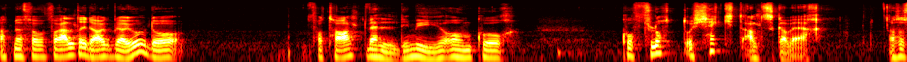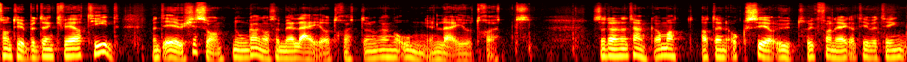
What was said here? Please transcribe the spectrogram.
at vi for foreldre i dag blir jo da fortalt veldig mye om hvor, hvor flott og kjekt alt skal være. Altså sånn type til enhver tid. Men det er jo ikke sånn. Noen ganger så er vi leie og trøtte, noen ganger er ungen lei og trøtt. Så denne tanken om at, at en også gir uttrykk for negative ting,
